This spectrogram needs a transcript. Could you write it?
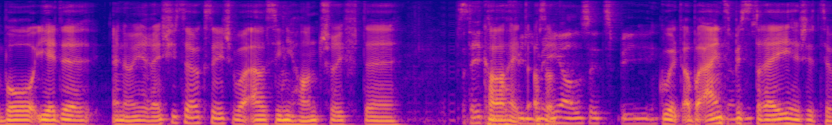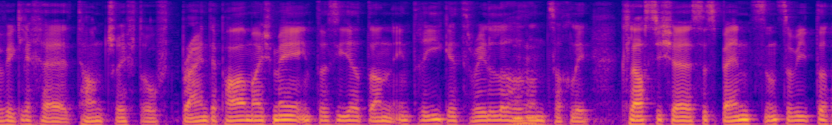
wo jeder ein neuer Regisseur war, der auch seine Handschrift äh, Dort aber gehabt viel hat. Also, mehr als jetzt bei... Gut, aber 1 Ja, bis muss- 3 hast jetzt ja wirklich äh, die Handschrift drauf. Brian De Palma ist mehr interessiert an Intrigen, Thriller Mhm. und so ein bisschen klassische Suspense und so weiter.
